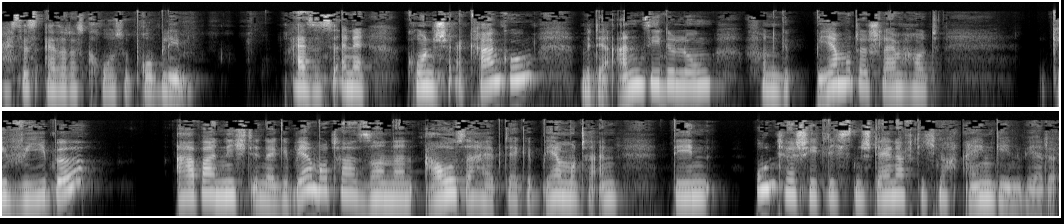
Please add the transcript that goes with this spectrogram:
Das ist also das große Problem. Also es ist eine chronische Erkrankung mit der Ansiedelung von Gebärmutterschleimhautgewebe, aber nicht in der Gebärmutter, sondern außerhalb der Gebärmutter an den unterschiedlichsten Stellen, auf die ich noch eingehen werde.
